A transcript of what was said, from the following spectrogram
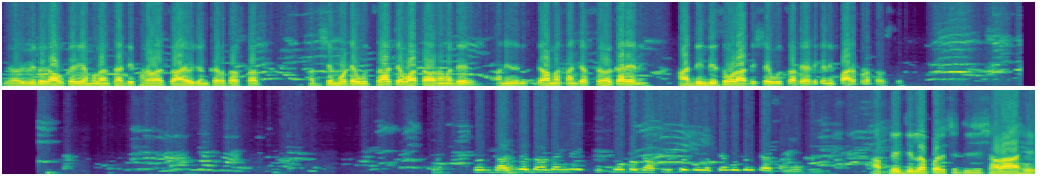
विविध गावकरी या मुलांसाठी फराळाचं आयोजन करत असतात. अतिशय मोठ्या उत्साहाच्या वातावरणामध्ये आणि ग्रामस्थांच्या सहकार्याने हा दिंडी सोहळा अतिशय उत्साहात या ठिकाणी पार पडत असतो. तर गाजरे दादांनी खूप मोठं दातृत्व केलं त्याबद्दल काय सांगा तुम्ही? आपली जिल्हा परिषदेची शाळा आहे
